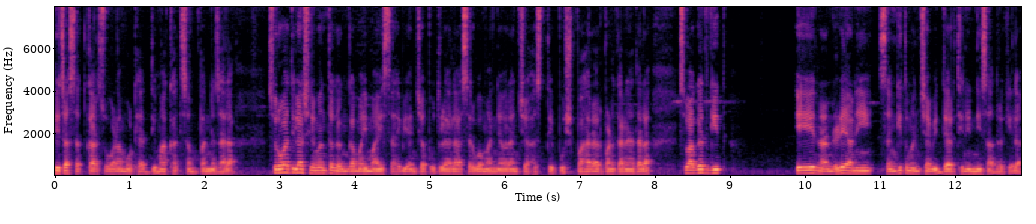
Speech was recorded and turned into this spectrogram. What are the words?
तिचा सत्कार सोहळा मोठ्या दिमाखात संपन्न झाला. सुरुवातीला श्रीमंत गंगामाई माईसाहेब यांच्या पुतळ्याला सर्व मान्यवरांच्या हस्ते पुष्पहार अर्पण करण्यात आला. स्वागत गीत ए रानडे आणि संगीत मंचच्या विद्यार्थिनींनी सादर केलं.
